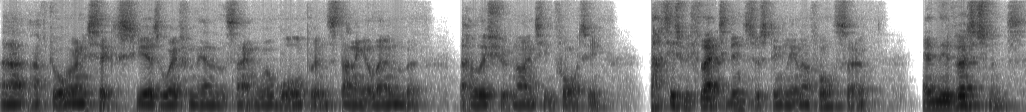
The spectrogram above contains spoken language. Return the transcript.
Uh, after all, we're only six years away from the end of the Second World War, Britain standing alone, the, the whole issue of 1940. That is reflected, interestingly enough, also in the advertisements.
